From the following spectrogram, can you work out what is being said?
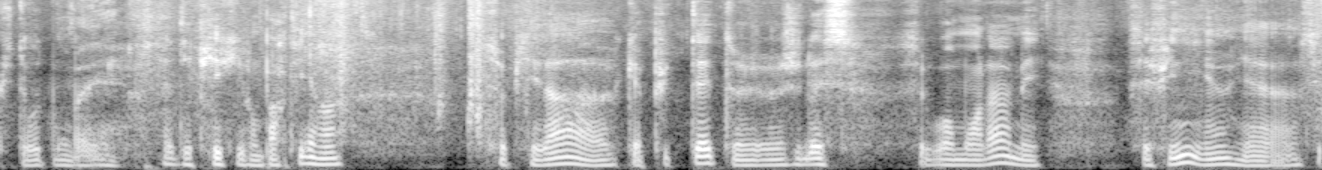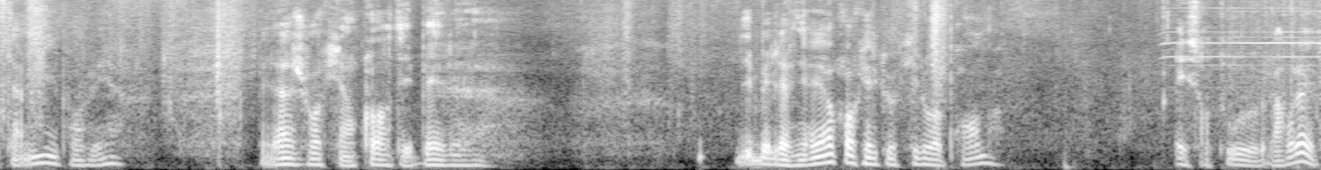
Puis d'autres, bon ben, il y a des pieds qui vont partir. Hein. Ce pied-là, euh, qui a plus de tête, je laisse ce gourmand-là, mais c'est fini, hein. c'est terminé pour lui. Mais là, je vois qu'il y a encore des belles, des belles avenirs. Il y a encore quelques kilos à prendre. Et surtout la relève.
